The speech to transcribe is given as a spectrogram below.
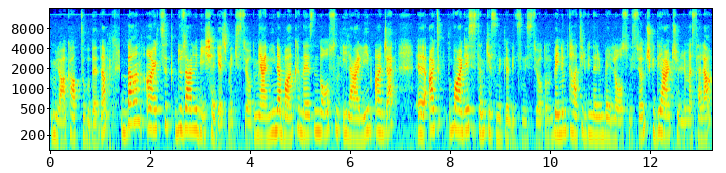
mülakattı bu dedim. Ben artık düzenli bir işe geçmek istiyordum. Yani yine banka nezdinde olsun ilerleyeyim. Ancak e, artık vardiya sistemi kesinlikle kesinlikle bitsin istiyordum. Benim tatil günlerim belli olsun istiyordum. Çünkü diğer türlü mesela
